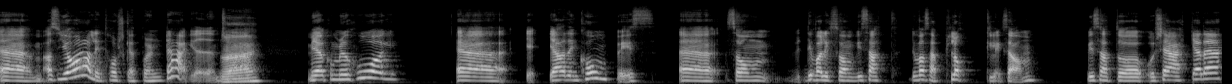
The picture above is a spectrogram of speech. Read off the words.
Eh, alltså jag har aldrig torskat på den där grejen tror jag. Nej. Men jag kommer ihåg, eh, jag hade en kompis eh, som, det var liksom, vi satt, det var så här plock liksom. Vi satt och, och käkade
